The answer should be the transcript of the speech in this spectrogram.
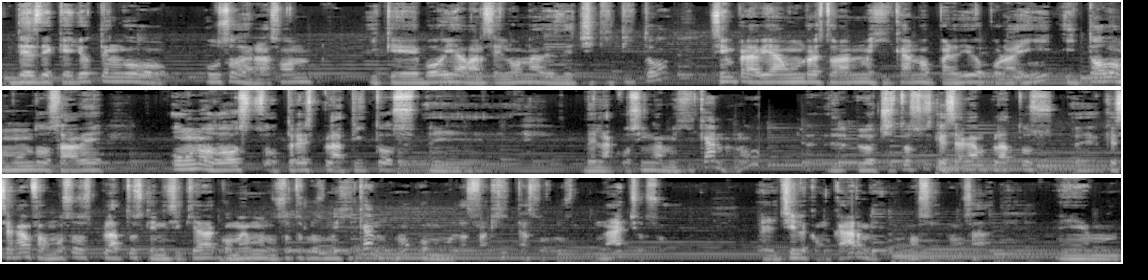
desde que yo tengo uso de razón y que voy a Barcelona desde chiquitito, siempre había un restaurante mexicano perdido por ahí y todo mundo sabe uno, dos o tres platitos eh, de la cocina mexicana, ¿no? Lo chistoso es que se hagan platos, eh, que se hagan famosos platos que ni siquiera comemos nosotros los mexicanos, ¿no? Como las fajitas o los nachos o el chile con carne, no sé, ¿no? O sea, em,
